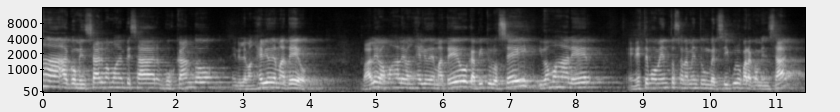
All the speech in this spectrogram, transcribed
a, comenzar, vamos a empezar buscando en el Evangelio de Mateo. ¿Vale? Vamos al Evangelio de Mateo, capítulo 6, y vamos a leer en este momento solamente un versículo para comenzar,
